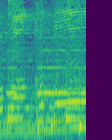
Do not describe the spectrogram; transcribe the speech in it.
Come on, come on.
